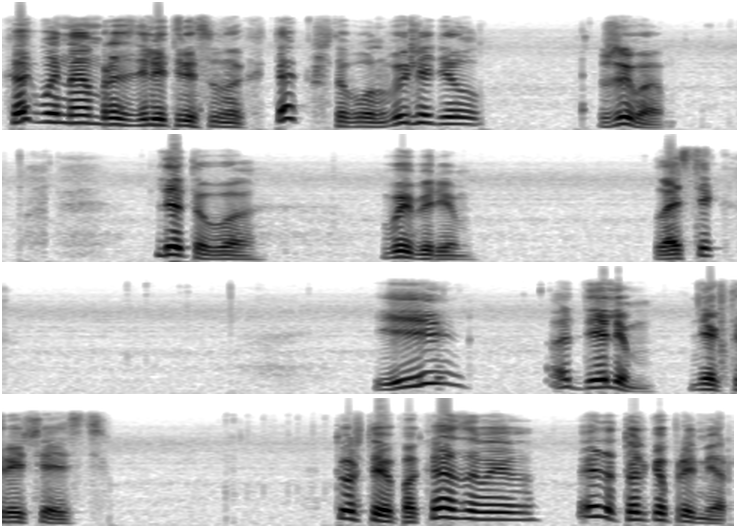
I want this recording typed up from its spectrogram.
как бы нам разделить рисунок так, чтобы он выглядел живо. Для этого выберем пластик и отделим некоторые части. То, что я показываю, это только пример.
